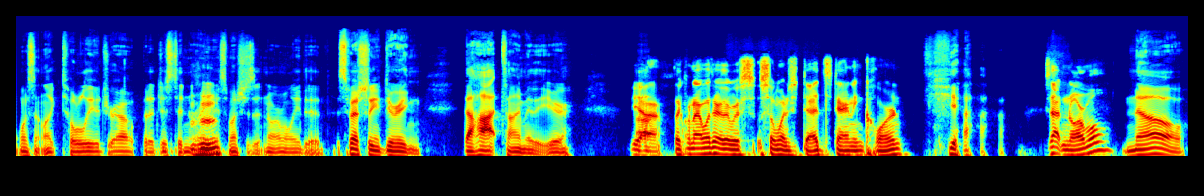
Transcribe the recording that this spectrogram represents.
It wasn't like totally a drought, but it just didn't rain Mhm. as much as it normally did, especially during the hot time of the year. Yeah. like when I went there, there was so much dead standing corn. Yeah. Is that normal? No.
